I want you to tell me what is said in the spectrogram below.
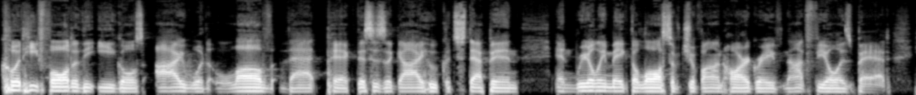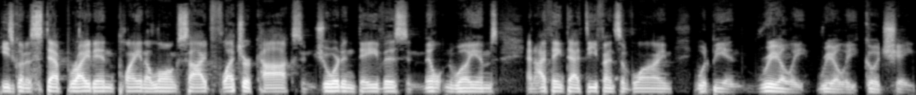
Could he fall to the Eagles? I would love that pick. This is a guy who could step in and really make the loss of Javon Hargrave not feel as bad. He's going to step right in playing alongside Fletcher Cox and Jordan Davis and Milton Williams. And I think that defensive line would be in really, really good shape.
